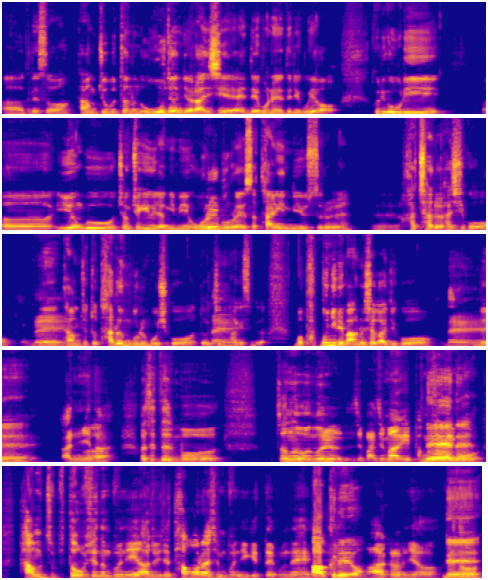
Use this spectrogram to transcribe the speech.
아, 그래서 다음 주부터는 오전 11시에 내보내드리고요. 그리고 우리 어, 이영구 정책위 의장님이 오늘부로 해서 타닝 뉴스를 예, 하차를 하시고 네. 네, 다음 주에 또 다른 분을 모시고 또 네. 진행하겠습니다. 뭐 바쁜 일이 많으셔가지고 네. 네. 아닙니다. 어쨌든 뭐 저는 오늘 이제 마지막이 방송이고 네, 네. 다음 주부터 오시는 분이 아주 이제 탁월하신 분이기 때문에 아 그래요? 아 그럼요. 네. 그래서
